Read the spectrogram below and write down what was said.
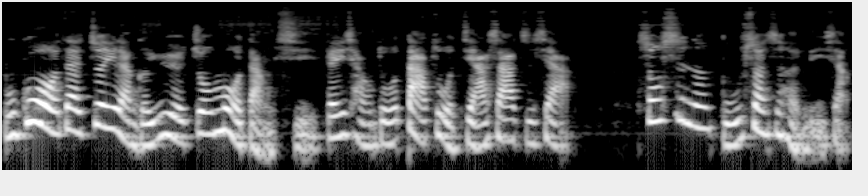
不过在这一两个月周末档期非常多大作夹杀之下，收视呢不算是很理想。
